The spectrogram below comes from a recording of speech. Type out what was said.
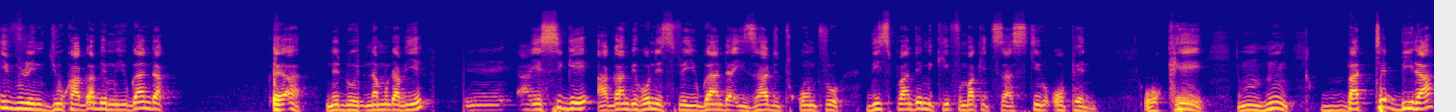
evelyn juka agambye mu uganda. Eh, ah, nedda oyo namulabye Eh, ayesige agambye honestly uganda is hard to control. This pandemic if markets are still open okay mm batte bira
